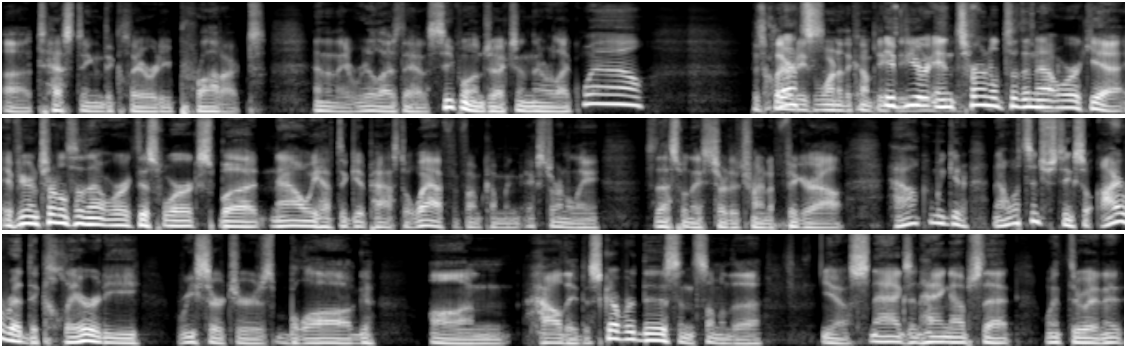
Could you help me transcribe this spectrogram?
uh, testing the Claroty product, and then they realized they had a SQL injection. They were like, well. Because Claroty is one of the companies. If that you're uses- internal to the network, yeah. If you're internal to the network, this works. But now we have to get past a WAF if I'm coming externally. So that's when they started trying to figure out how can we get. Now, what's interesting? So I read the Claroty researchers blog on how they discovered this and some of the you know snags and hangups that went through it. And it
